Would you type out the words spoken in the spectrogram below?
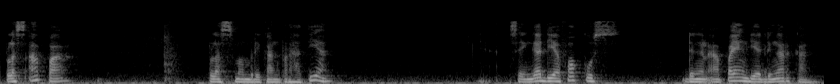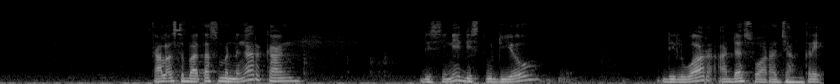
Plus apa? Plus memberikan perhatian. Sehingga dia fokus dengan apa yang dia dengarkan. Kalau sebatas mendengarkan, di sini di studio di luar ada suara jangkrik.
